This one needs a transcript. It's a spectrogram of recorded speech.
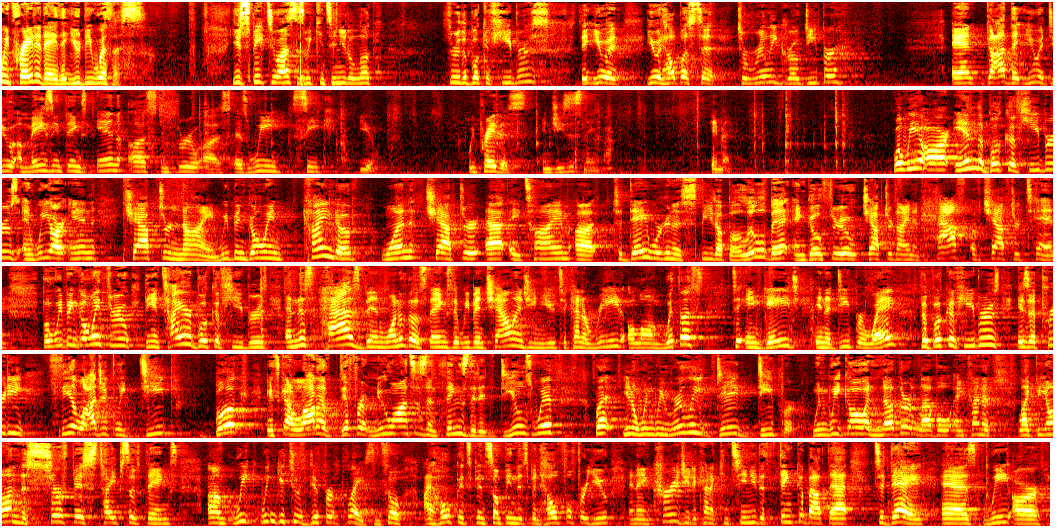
We pray today that you'd be with us. You'd speak to us as we continue to look through the book of Hebrews, that you would, you would help us to, to really grow deeper. And God, that you would do amazing things in us and through us as we seek you. We pray this in Jesus' name. Amen. Well, we are in the book of Hebrews and we are in chapter 9. We've been going kind of one chapter at a time. Uh, today we're going to speed up a little bit and go through chapter 9 and half of chapter 10. But we've been going through the entire book of Hebrews, and this has been one of those things that we've been challenging you to kind of read along with us, to engage in a deeper way. The book of Hebrews is a pretty theologically deep book. It's got a lot of different nuances and things that it deals with. But, you know, when we really dig deeper, when we go another level and kind of like beyond the surface types of things, um, we, we can get to a different place. And so I hope it's been something that's been helpful for you. And I encourage you to kind of continue to think about that today as we are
